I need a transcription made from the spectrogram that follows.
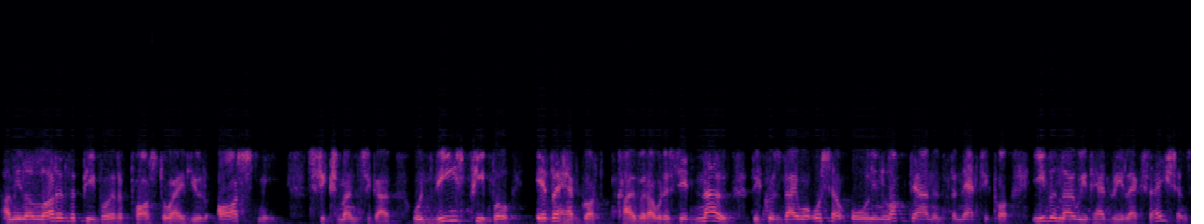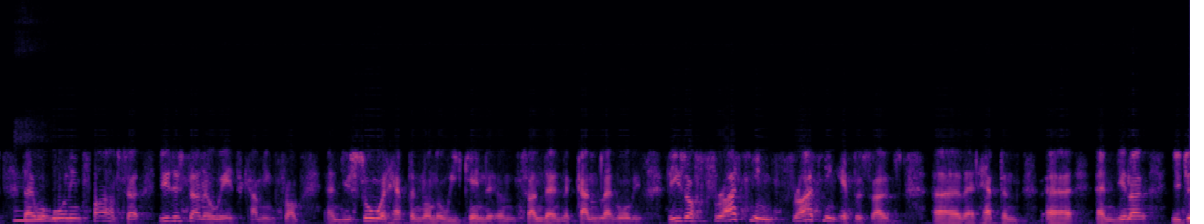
I mean, a lot of the people that have passed away, if you'd asked me six months ago, would these people ever have got COVID? I would have said no, because they were also all in lockdown and fanatical. Even though we've had relaxations, mm. they were all in five. So you just don't know where it's coming from. And you saw what happened on the weekend on Sunday in the Nkandla and all these. These are frightening, frightening episodes uh, that happen. Uh, and you know, you just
